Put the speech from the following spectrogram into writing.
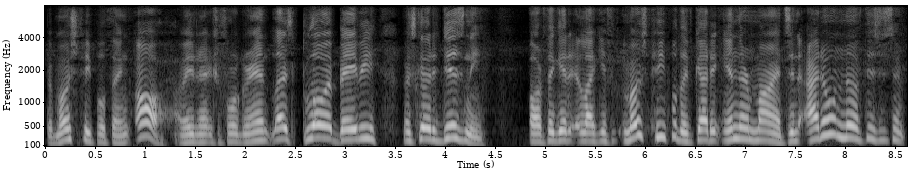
But most people think, oh, I made an extra four grand. Let's blow it, baby. Let's go to Disney. Or if they get it, like if most people, they've got it in their minds. And I don't know if this isn't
